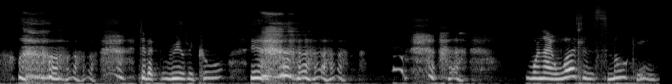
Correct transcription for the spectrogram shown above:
to look really cool. when I wasn't smoking,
